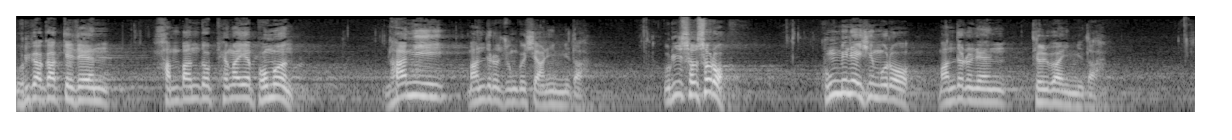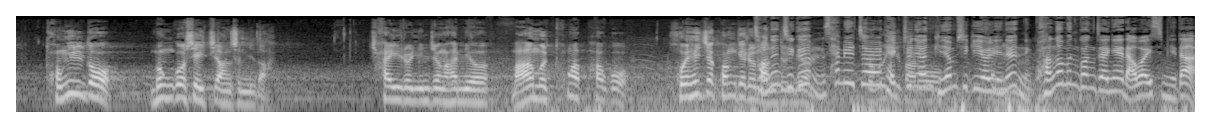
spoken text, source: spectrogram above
우리가 갖게 된 한반도 평화의 봄은 남이 만들어준 것이 아닙니다. 우리 스스로 국민의 힘으로 만들어낸 결과입니다. 통일도 먼 곳에 있지 않습니다. 차이를 인정하며 마음을 통합하고 호혜적 관계를 저는 지금 3.1절 그것이 100주년 바로 기념식이 열리는 광화문 광장에 나와 있습니다.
